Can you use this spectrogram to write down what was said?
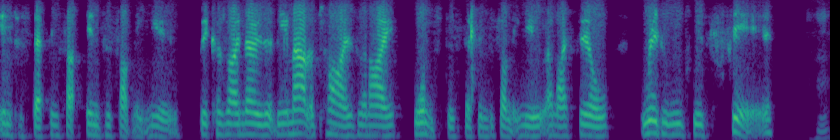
into stepping into something new. Because I know that the amount of times when I want to step into something new and I feel riddled with fear, Mhm.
